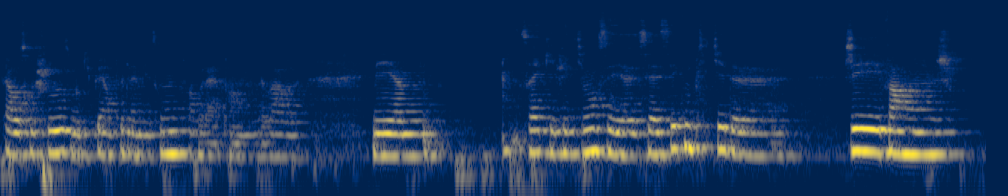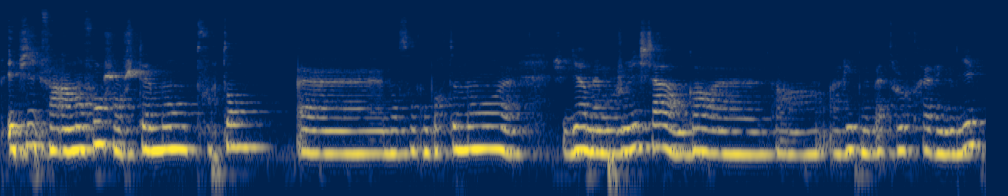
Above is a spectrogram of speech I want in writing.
faire autre chose, m'occuper un peu de la maison, enfin voilà, enfin d'avoir. Mais c'est vrai qu'effectivement, c'est assez compliqué de. J'ai. Enfin. Et puis, enfin, un enfant change tellement tout le temps dans son comportement. je veux dire, même aujourd'hui, Charles a encore euh, un rythme pas toujours très régulier.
